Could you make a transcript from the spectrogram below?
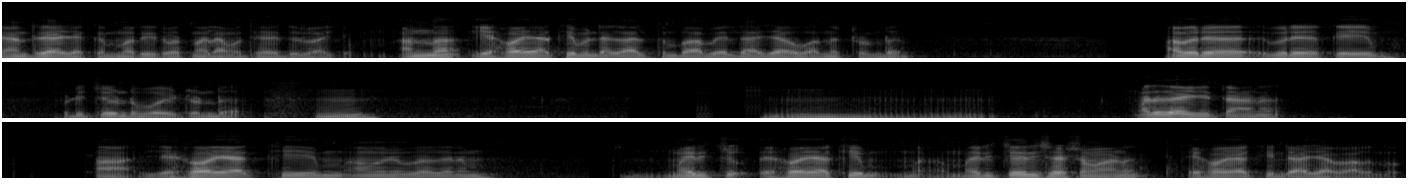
രണ്ട് രാജാക്കന്മാർ ഇരുപത്തിനാലാം അധ്യായത്തിൽ വായിക്കും. അന്ന് യഹോയാക്കീമിന്റെ കാലത്തും ബാബേൽ രാജാവ് വന്നിട്ടുണ്ട്. അവർ ഇവരെയൊക്കെയും പിടിച്ചുകൊണ്ട് പോയിട്ടുണ്ട്. അത് കഴിഞ്ഞിട്ടാണ് ആ യഹോയാക്കിയും അവന് പകരം മരിച്ചു. യഹോയാക്കി മരിച്ചതിന് ശേഷമാണ് യഹോയാക്കിൻ രാജാവാകുന്നത്.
